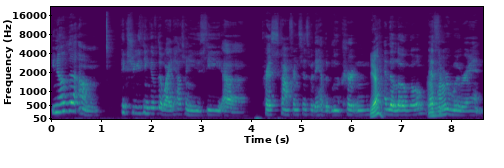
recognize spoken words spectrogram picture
You know the um picture you think of the White House when you see uh press conferences where they have the blue curtain yeah. and the logo. That's uh-huh. the room we were in.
